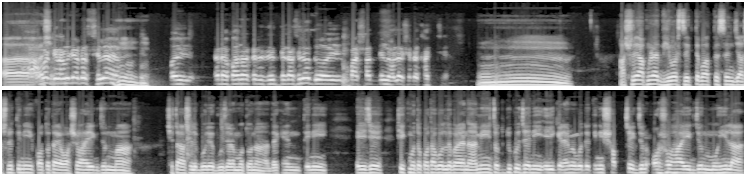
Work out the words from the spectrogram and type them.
আহ, আমার গ্রামের একটা ছেলে। ওই একটা বাজার করে দে- দেখাছিল ওই পাঁচ সাত দিন হলে সেটা খাচ্ছে। উম, আসলে আপনারা ভিউয়ার্স দেখতে পাচ্ছেন যে আসলে তিনি কতটাই অসহায় একজন মা সেটা আসলে বলে বোঝার মতো না। দেখেন তিনি এই যে ঠিক মতো কথা বলতে পারে না আমি যতটুকু জানি এই গ্রামের মধ্যে তিনি সবচেয়ে একজন অসহায় একজন মহিলা।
